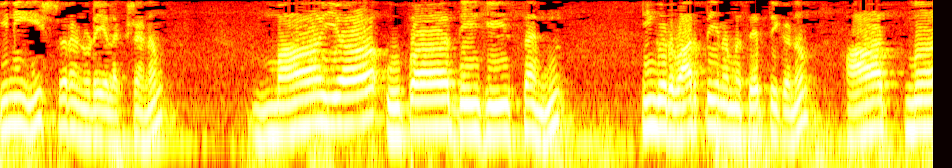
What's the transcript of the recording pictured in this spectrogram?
இனி ஈஸ்வரனுடைய லட்சணம். மாயா உபாதிகிசன் இங்க ஒரு வார்த்தையை நம்ம சேர்த்திக்கணும். ஆத்மா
